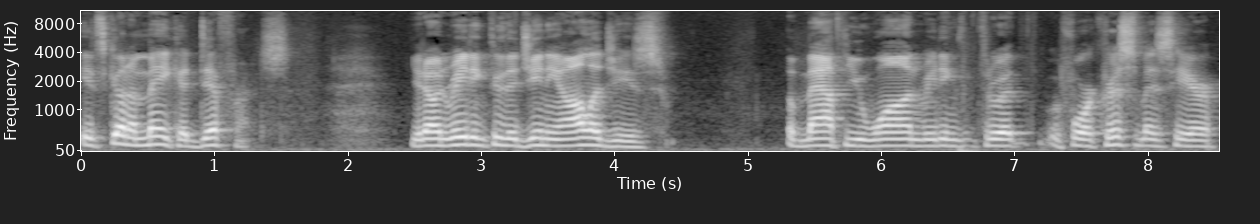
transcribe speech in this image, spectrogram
it's going to make a difference. You know, in reading through the genealogies of Matthew 1, reading through it before Christmas here,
